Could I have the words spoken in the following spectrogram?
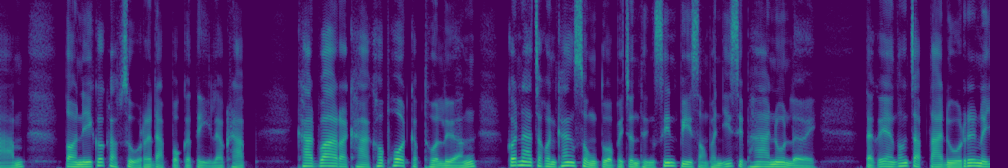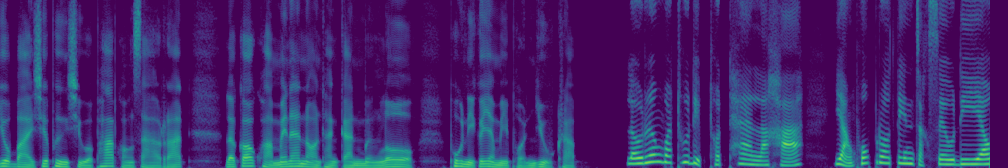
2022-2023 ตอนนี้ก็กลับสู่ระดับปกติแล้วครับ คาดว่าราคาข้าวโพดกับถั่วเหลือง ก็น่าจะค่อนข้างส่งตัวไปจนถึงสิ้นปี 2025 นู่นเลย แต่ก็ยังต้องจับตาดูเรื่องนโยบายเชื้อพึงชีวภาพของสหรัฐ แล้วก็ความไม่แน่นอนทางการเมืองโลก พวกนี้ก็ยังมีผลอยู่ครับแล้วเรื่องวัตถุดิบทดแทนล่ะคะ อย่างพวกโปรตีนจากเซลล์เดียว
